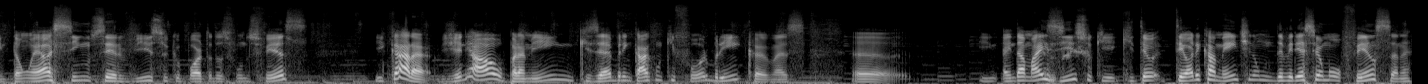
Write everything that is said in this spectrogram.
Então é assim um serviço que o Porta dos Fundos fez. E cara, genial. Pra mim, quiser brincar com o que for, brinca, mas ah, e ainda mais isso que, que teo- teoricamente não deveria ser uma ofensa, né?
